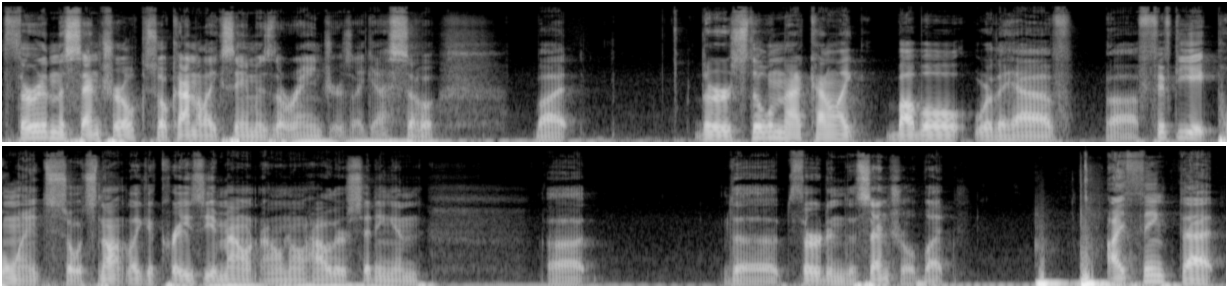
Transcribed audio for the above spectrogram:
third in the Central, so kind of like same as the Rangers, I guess. So but they're still in that kind of like bubble where they have uh, 58 points, so it's not like a crazy amount. I don't know how they're sitting in uh, the third in the Central, but I think that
